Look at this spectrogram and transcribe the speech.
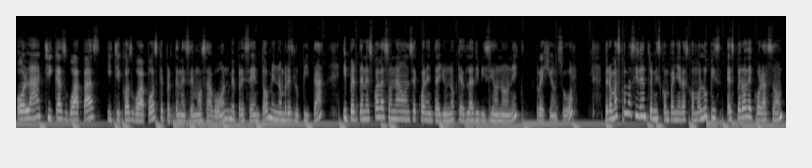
Hola chicas guapas y chicos guapos que pertenecemos a Bon, me presento, mi nombre es Lupita y pertenezco a la zona 1141 que es la división Onyx, región sur, pero más conocida entre mis compañeras como Lupis. Espero de corazón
